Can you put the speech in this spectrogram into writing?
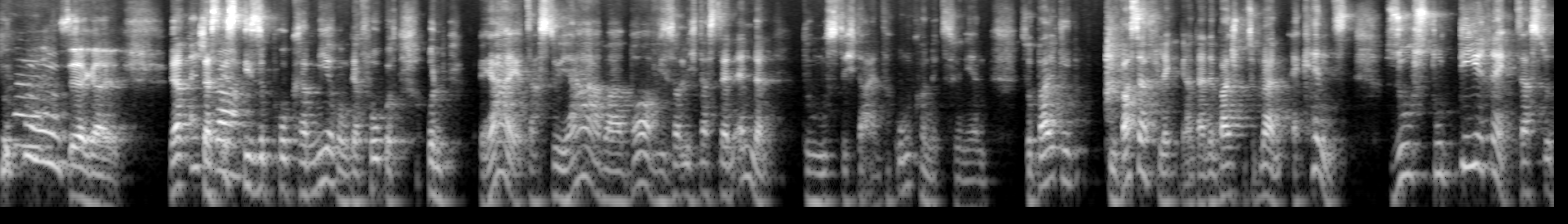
Sehr geil. Ja, Echt das wahr. ist diese Programmierung, der Fokus. Und ja, jetzt sagst du, ja, aber boah, wie soll ich das denn ändern? Du musst dich da einfach umkonditionieren. Sobald du die Wasserflecken, an deinem Beispiel zu bleiben, erkennst, suchst du direkt, sagst du,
